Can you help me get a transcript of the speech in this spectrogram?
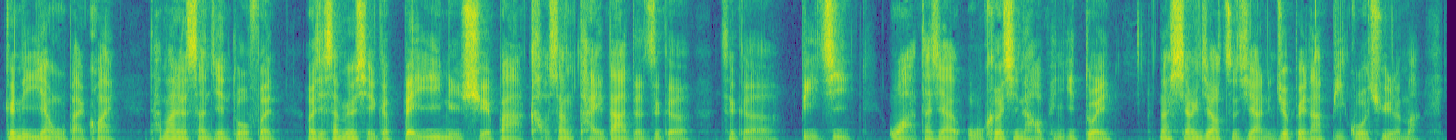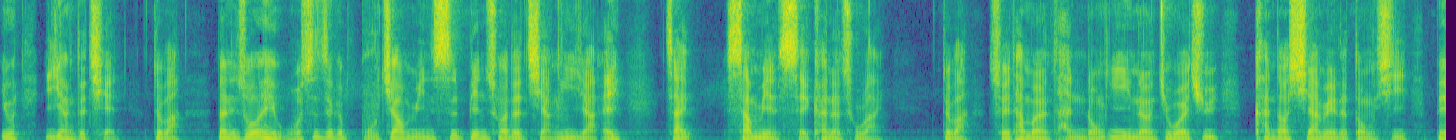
跟你一样五百块，他卖了三千多份，而且上面又写个北医女学霸考上台大的这个这个笔记，哇，大家五颗星的好评一堆，那相较之下，你就被他比过去了嘛？因为一样的钱。对吧？那你说，哎，我是这个补教名师编出来的讲义啊，哎，在上面谁看得出来？对吧？所以他们很容易呢，就会去看到下面的东西被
